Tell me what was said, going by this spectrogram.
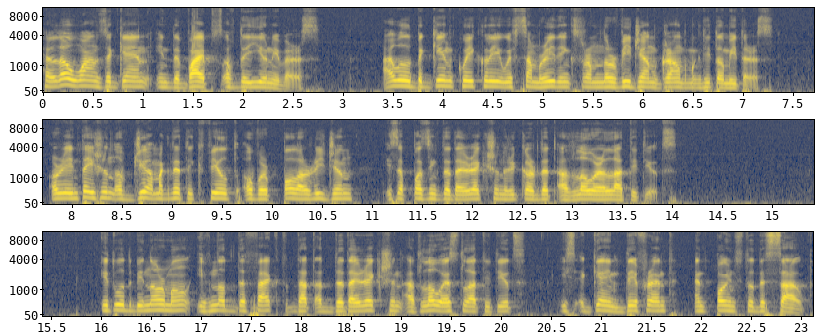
Hello once again in the vibes of the universe. I will begin quickly with some readings from Norwegian ground magnetometers. Orientation of geomagnetic field over polar region is opposing the direction recorded at lower latitudes. It would be normal if not the fact that at the direction at lowest latitudes is again different and points to the south.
